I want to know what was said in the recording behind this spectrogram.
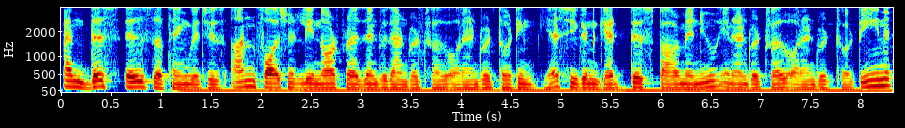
and this is the thing which is unfortunately not present with android 12 or android 13 yes you can get this power menu in android 12 or android 13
